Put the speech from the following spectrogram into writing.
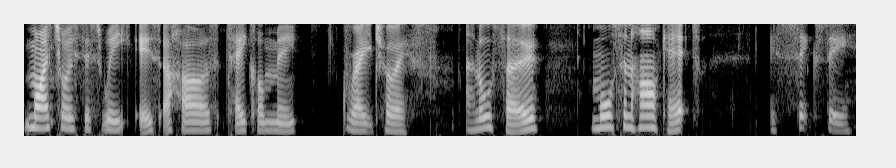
My choice this week is Aha's Take On Me. Great choice. And also, Morten Harket is 60.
